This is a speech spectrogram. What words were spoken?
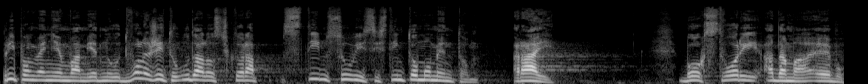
Pripomeniem vám jednu dôležitú udalosť, ktorá s tým súvisí, s týmto momentom. Raj. Boh stvorí Adama a Evu.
